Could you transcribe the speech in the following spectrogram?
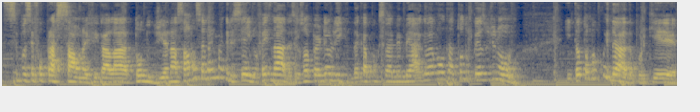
se você for pra sauna e ficar lá todo dia na sauna, você vai emagrecer e não fez nada, você só perdeu o líquido. Daqui a pouco você vai beber água e vai voltar todo o peso de novo. Então toma cuidado, porque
